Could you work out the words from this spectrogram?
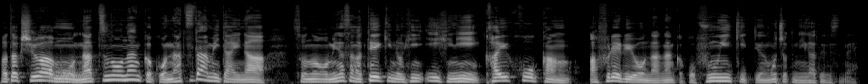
私はもう夏のなんかこう夏だみたいなその皆さんが定期の日いい日に開放感あふれるようななんかこう雰囲気っていうのもちょっと苦手ですね。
